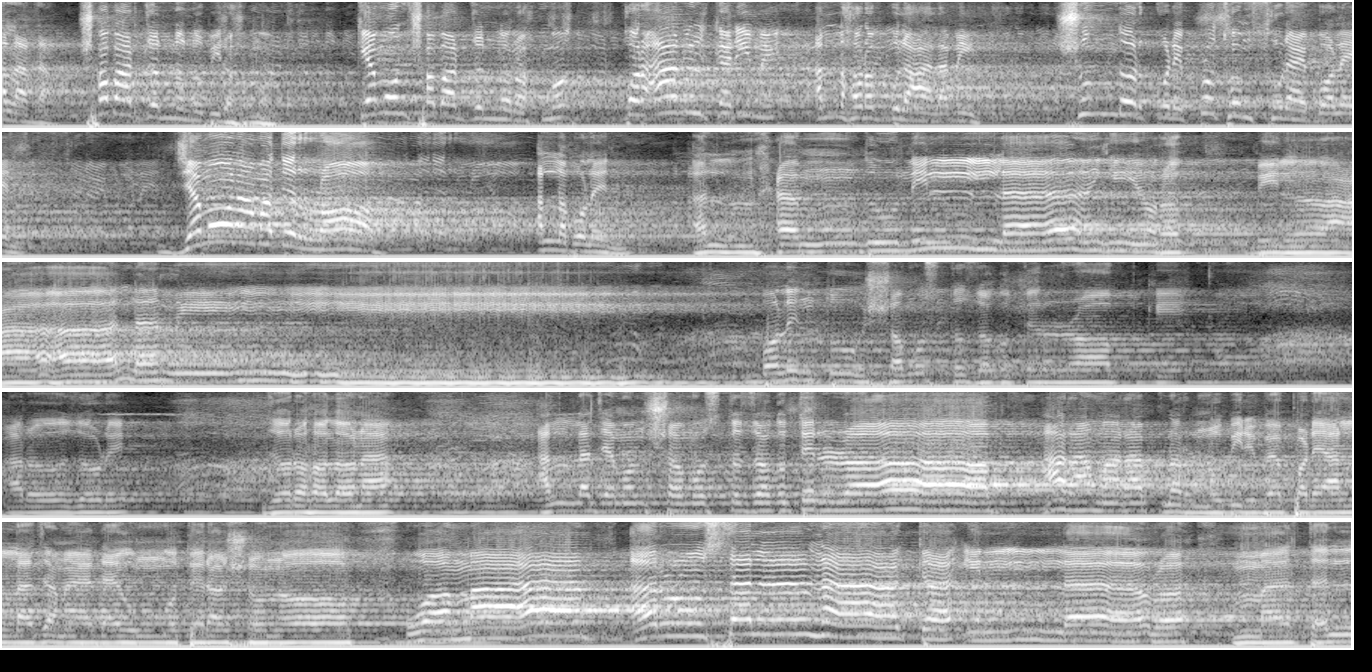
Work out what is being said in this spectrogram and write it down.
আলাদা। সবার জন্য নবী রহমত। কেমন সবার জন্য রহমত? কোরআনুল কারিমে আল্লাহ রব্বুল আলমী সুন্দর করে প্রথম সুরায় বলেন যেমন আমাদের রব। আল্লাহ বলেন বলেন তো, সমস্ত জগতের রবকে আরও জোরে, জোর হলো না? আল্লাহ যেমন সমস্ত জগতের রব, আর আমার আপনার নবীর ব্যাপারে আল্লাহ জানায় দেয়, উম্মতেরা শোনো। ওয়ামা আরসালনাকা ইল্লা রাহমাতাল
